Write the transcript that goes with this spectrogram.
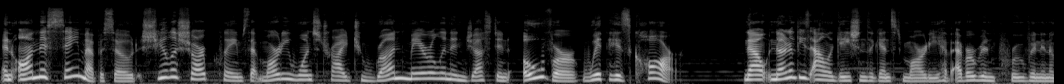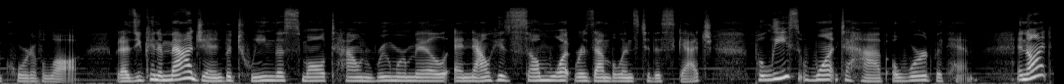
And on this same episode, Sheila Sharp claims that Marty once tried to run Marilyn and Justin over with his car. Now, none of these allegations against Marty have ever been proven in a court of law. But as you can imagine, between the small town rumor mill and now his somewhat resemblance to the sketch, police want to have a word with him. And not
